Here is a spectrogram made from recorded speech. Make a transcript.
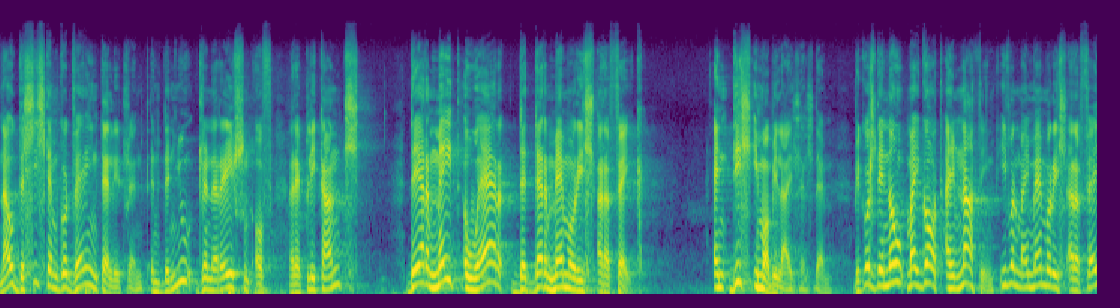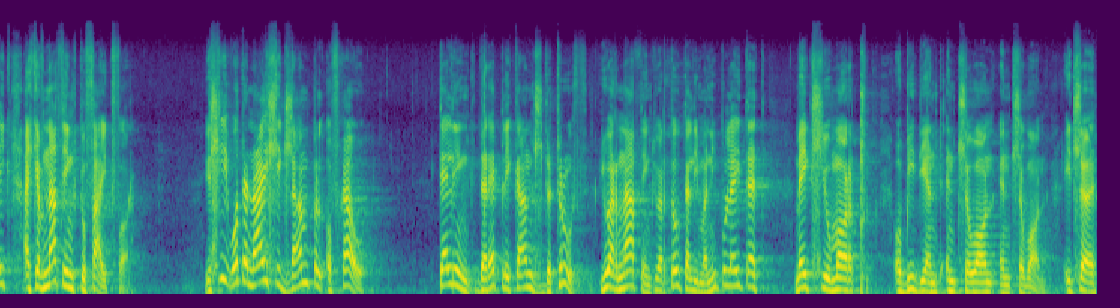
Now the system got very intelligent, and the new generation of replicants, they are made aware that their memories are a fake. And this immobilizes them because they know, my God, I'm nothing. Even my memories are a fake. I have nothing to fight for. You see, what a nice example of how telling the replicants the truth, you are nothing, you are totally manipulated, makes you more obedient, and so on and so on. It's, a,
